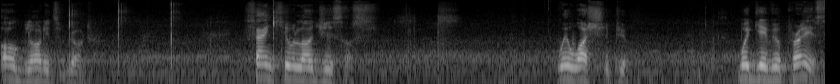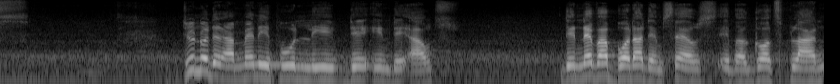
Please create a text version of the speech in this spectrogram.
Oh, glory to God. thank you, Lord Jesus. We worship you. We give you praise. Do you know there are many people live day in, day out? They never bother themselves about God's plan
